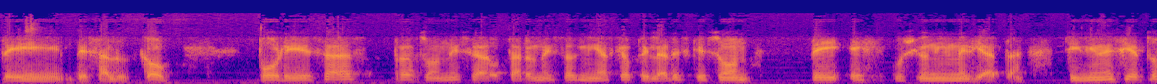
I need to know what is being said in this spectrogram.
de, de salud COP. Por esas razones se adoptaron estas medidas cautelares que son de ejecución inmediata. Si bien es cierto,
